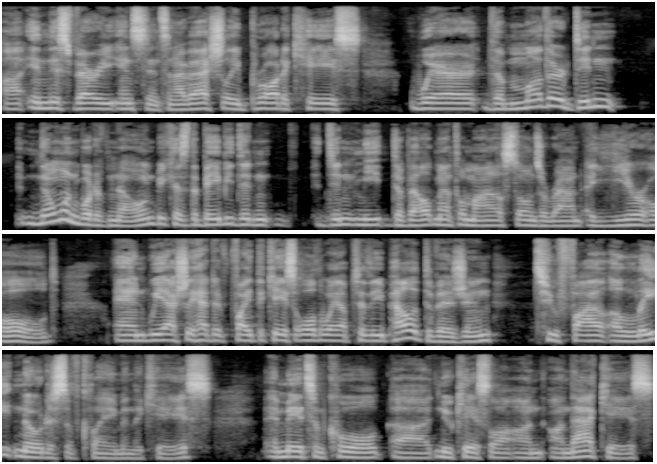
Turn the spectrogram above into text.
uh, in this very instance. And I've actually brought a case where the mother didn't no one would have known because the baby didn't didn't meet developmental milestones around a year old and we actually had to fight the case all the way up to the appellate division to file a late notice of claim in the case and made some cool uh, new case law on on that case.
